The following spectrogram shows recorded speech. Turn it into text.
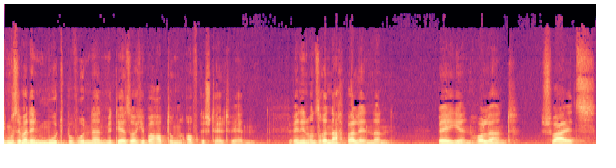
Ich muss immer den Mut bewundern, mit der solche Behauptungen aufgestellt werden. Wenn in unseren Nachbarländern, Belgien, Holland, Schweiz,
